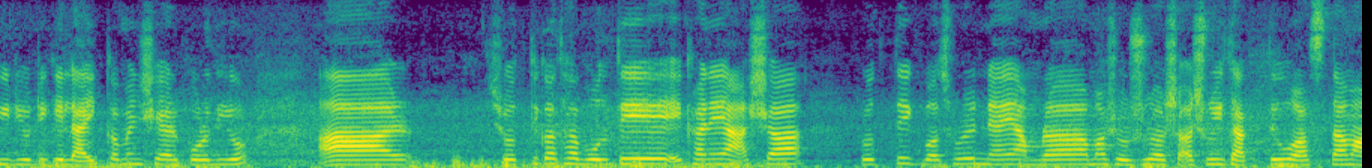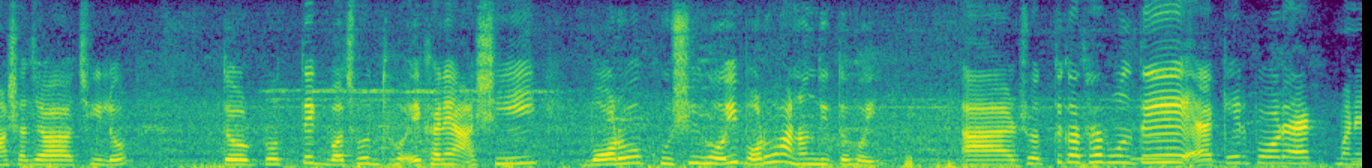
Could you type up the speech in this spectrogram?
ভিডিওটিকে লাইক কমেন্ট শেয়ার করে দিও। আর সত্যি কথা বলতে, এখানে আসা প্রত্যেক বছরের ন্যায় আমরা আমার শ্বশুর শাশুড়ি থাকতেও আসতাম, আসা যাওয়া ছিল। তো প্রত্যেক বছর এখানে আসি, বড় খুশি হই, বড় আনন্দিত হই। আর সত্যি কথা বলতে একের পর এক মানে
